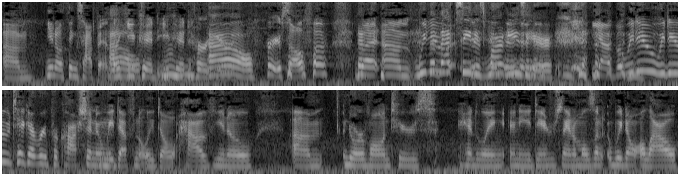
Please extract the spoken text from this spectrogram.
um, you know, things happen. Like you could you could hurt Ow. your hurt yourself. but um, we do The vaccine is far easier. yeah, but we do we do take every precaution, and we Mm. definitely don't have you know, um, nor volunteers handling any dangerous animals, and we don't allow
